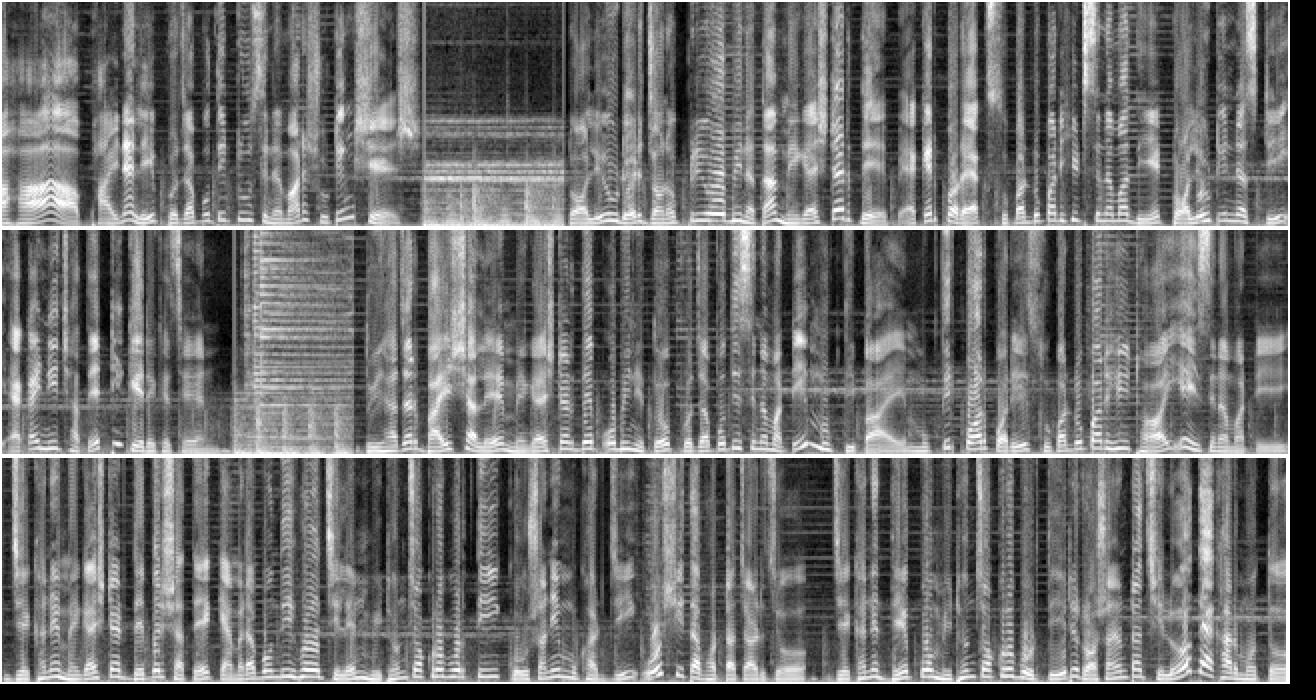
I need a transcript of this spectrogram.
আহা ফাইনালি প্রজাপতি টু সিনেমার শুটিং শেষ। টলিউডের জনপ্রিয় অভিনেতা মেগাস্টার দেব একের পর এক সুপার ডুপার হিট সিনেমা দিয়ে টলিউড ইন্ডাস্ট্রি একাই নিজ হাতে টিকে রেখেছেন। দুই হাজার বাইশ সালে মেগাস্টার দেব অভিনীত প্রজাপতি সিনেমাটি মুক্তি পায়। মুক্তির পরপরই সুপার ডুপার হিট হয় এই সিনেমাটি, যেখানে মেগাস্টার দেবের সাথে ক্যামেরাবন্দি হয়েছিলেন মিঠুন চক্রবর্তী, কৌশানী মুখার্জি ও সীতা ভট্টাচার্য, যেখানে দেব ও মিঠুন চক্রবর্তীর রসায়নটা ছিল দেখার মতো।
